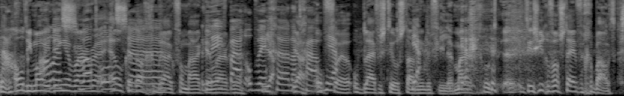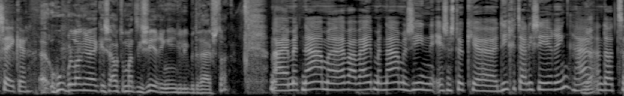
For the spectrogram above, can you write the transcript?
Nou, Al die mooie dingen waar we elke dag eh, gebruik van maken. en waar we- op weg, ja, eh, laat ja, gaan. Of, Ja. eh, op blijven stilstaan in de file. Maar goed, het is in ieder geval stevig gebouwd. Zeker. Hoe belangrijk is automatisering in jullie bedrijfstak? Nou ja, met name, waar wij het met name zien, is een stukje digitalisering. Hè? En dat,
